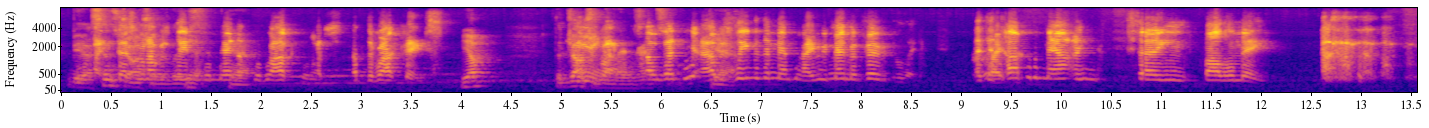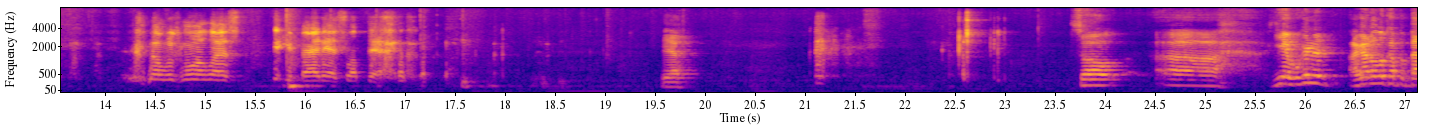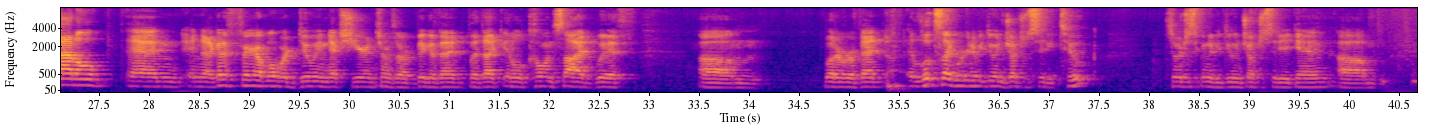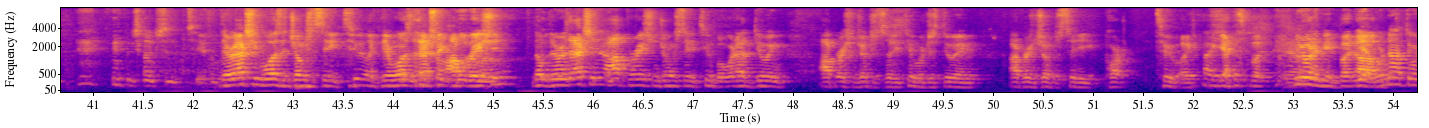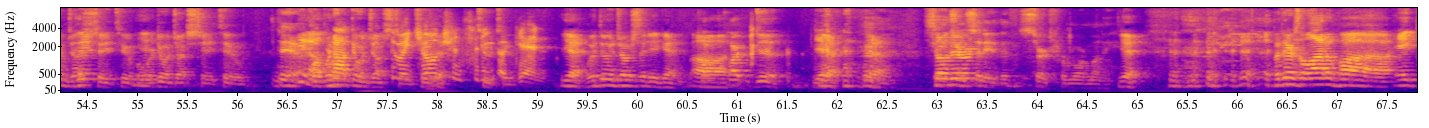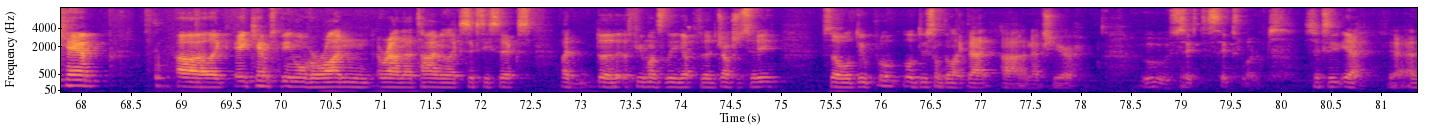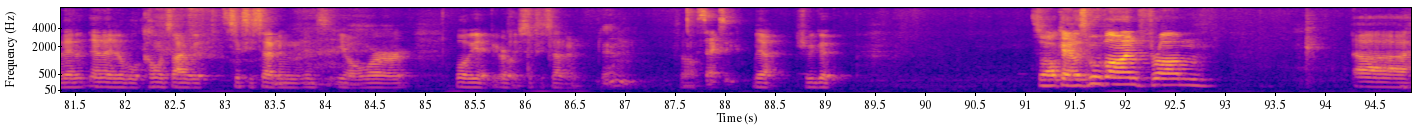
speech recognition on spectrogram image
Yeah, since That's when I was at leading the men Yeah. up the rock course, up the rock face. Yep. The Junction Yeah. battles. I was, at, I was Yeah. leading the men. I remember vividly. At the Right. top of the mountain, saying, "Follow me." that was more or less get your bad ass up there. Yeah. So, uh, yeah, we're gonna. I gotta look up a battle, and and I gotta figure out what we're doing next year in terms of our big event. But like, it'll coincide with, um, whatever event. It looks like we're gonna be doing Junction City two. So we're just gonna be doing Junction City again. Um, Junction two. there actually was a Junction City two. Like there was an actual operation. No, there was actually an Operation Junction City two, but we're not doing Operation Junction City two. We're just doing Operation Junction City Part two, I, I guess. But you know what I mean. But Yeah, um, we're not doing Junction City 2, but yeah. we're doing Junction City 2. Yeah. You know, But we're not doing Junction Doing City 2. Junction City Two, two. again. Yeah, we're doing Junction City again. part, Uh, part deux. yeah, yeah. So Junction there, City, the search for more money. yeah. but there's a lot of uh, A camp, uh, like A camps being overrun around that time in like '66, like the, a few months leading up to Junction City. So we'll do we'll, we'll do something like that uh, next year. Ooh, 66 lerps. 60 yeah yeah and then and then it will coincide with 67 and you know or well yeah it'd be early 67 Yeah. so Sexy. yeah should be good. So okay let's move on from uh,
